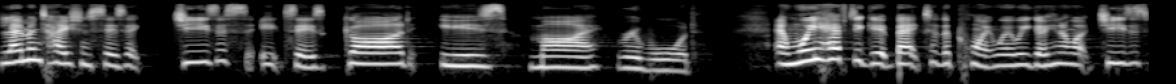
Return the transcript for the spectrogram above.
Lamentation says that Jesus, it says, God is my reward. And we have to get back to the point where we go, you know what, Jesus,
